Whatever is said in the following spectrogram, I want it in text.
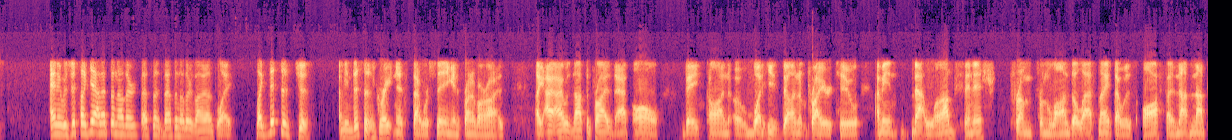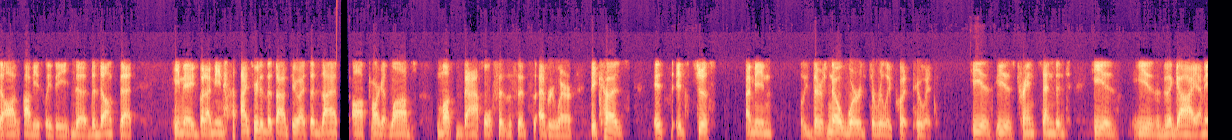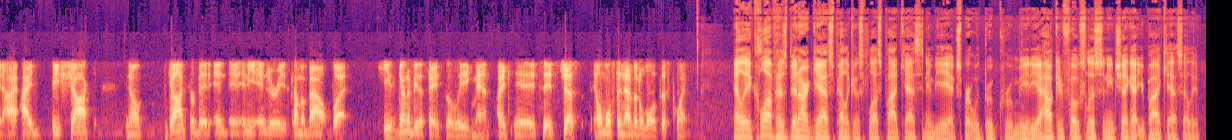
and it was just like, yeah, that's another, that's a, that's another Zion play. Like this is just, I mean, this is greatness that we're seeing in front of our eyes. Like I, I was not surprised at all based on uh, what he's done prior to. I mean, that lob finish from from Lonzo last night that was off. Uh, not not the obviously the the the dunk that he made, but I mean I tweeted this out too. I said Zion's off target lobs must baffle physicists everywhere because it's it's just I mean there's no words to really put to it. He is he is transcendent. He is he is the guy. I mean I I'd be shocked, you know, God forbid in, in, any injuries come about, but he's going to be the face of the league, man. Like it's it's just almost inevitable at this point. Eliot Clough has been our guest, Pelicans Plus podcast and NBA expert with Brew Crew Media. How can folks listening check out your podcast, Eliot?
